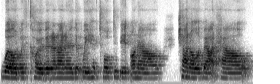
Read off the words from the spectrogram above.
world with covid. And i know that we have talked a bit on our channel about how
